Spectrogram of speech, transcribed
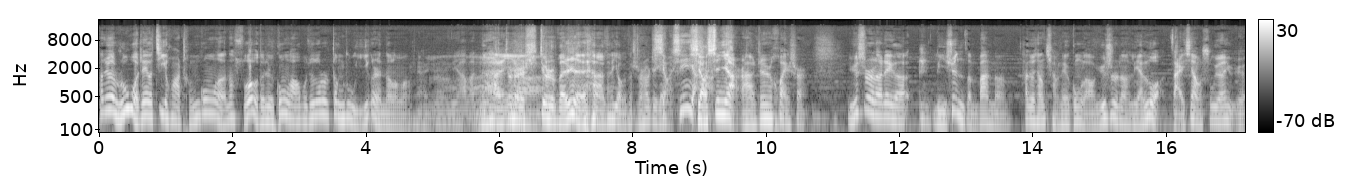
他觉得如果这个计划成功了，那所有的这个功劳不就都是郑注一个人的了吗？嗯，你看你哎看，就是呀就是文人啊，他有的时候这个小心眼儿，小心眼儿啊，真是坏事儿。于是呢，这个 李迅怎么办呢？他就想抢这个功劳，于是呢，联络宰相舒元宇，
